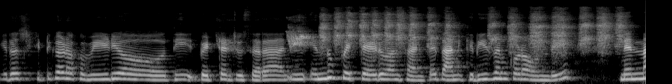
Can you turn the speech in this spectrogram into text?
ఈరోజు కిట్గాడు ఒక వీడియో తీ పెట్టాడు చూసారా? ఎందుకు పెట్టాడు అని అంటే దానికి రీజన్ కూడా ఉంది. నిన్న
